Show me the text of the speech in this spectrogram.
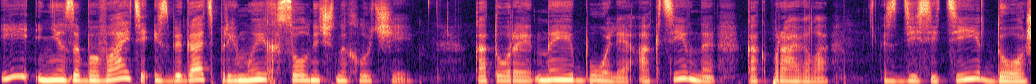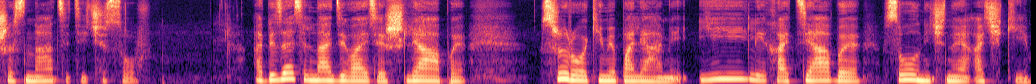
И не забывайте избегать прямых солнечных лучей. которые наиболее активны, как правило, с 10 до 16 часов. Обязательно одевайте шляпы с широкими полями или хотя бы солнечные очки.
